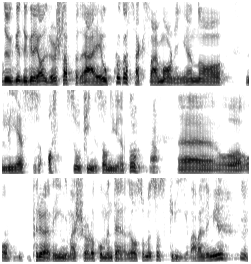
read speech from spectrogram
du, du greier aldri å slippe det. Jeg er opp klokka seks hver morgen og leser alt som finnes av nyheter. Ja. Eh, og, og prøver inni meg sjøl å kommentere det også, men så skriver jeg veldig mye. Mm.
